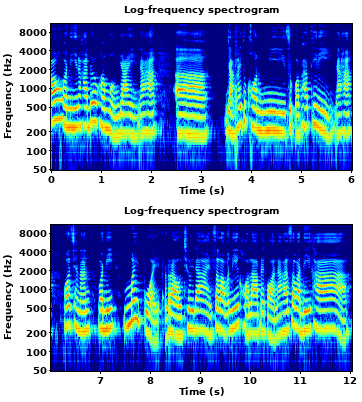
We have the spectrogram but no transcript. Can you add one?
ก็วันนี้นะคะด้วยความห่วงใยนะคะออยากให้ทุกคนมีสุขภาพที่ดีนะคะ เพราะฉะนั้นวันนี้ไม่ป่วยเราช่วยได้สำหรับวันนี้ขอลาไปก่อนนะคะ สวัสดีค่ะ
